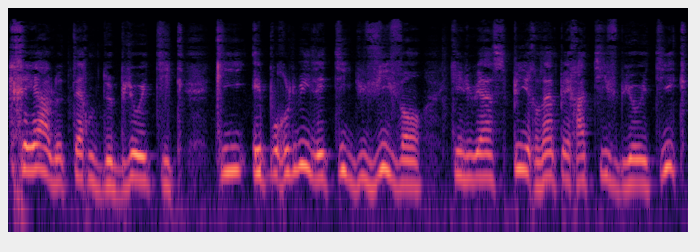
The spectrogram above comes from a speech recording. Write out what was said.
créa le terme de bioéthique, qui est pour lui l'éthique du vivant, qui lui inspire l'impératif bioéthique,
